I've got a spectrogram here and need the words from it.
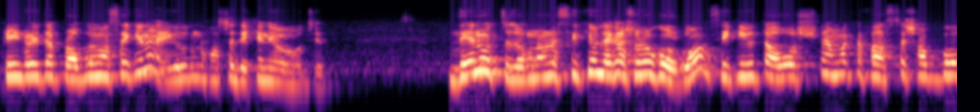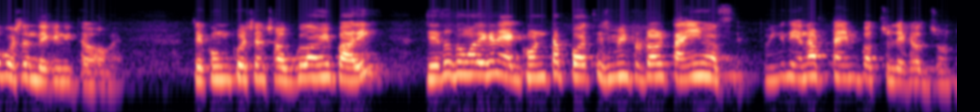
প্রিন্ট হইতে প্রবলেম আছে কিনা, এগুলো কিন্তু ফার্স্টে দেখে নেওয়া উচিত। দেন হচ্ছে যখন আমরা সিকিউ লেখা শুরু করব, সিকিউতে অবশ্যই আমাকে ফার্স্টে সবগুলো কোয়েশ্চেন দেখে নিতে হবে। যে কোন কোয়েশ্চেন সবগুলো আমি পারি। যেহেতু তোমার এখানে এক ঘণ্টা পঁয়ত্রিশ মিনিট টোটাল টাইম আছে, তুমি কিন্তু এনাফ টাইম পাচ্ছ লেখার জন্য।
